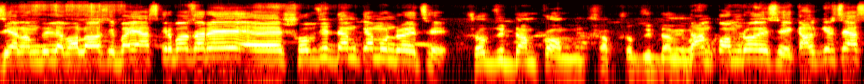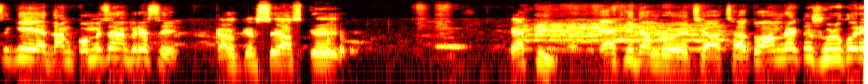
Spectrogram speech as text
জি আলহামদুলিল্লাহ ভালো আছি। ভাই আজকের বাজারে সবজির দাম কেমন রয়েছে? সবজির দাম কম সব সবজির দামই দাম কম রয়েছে। কালকের চেয়ে আজকে কি দাম কমেছে না বেড়েছে? কালকের সে আজকে একই। একই দাম রয়েছে আচ্ছা। তো আমরা একটু শুরু করি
